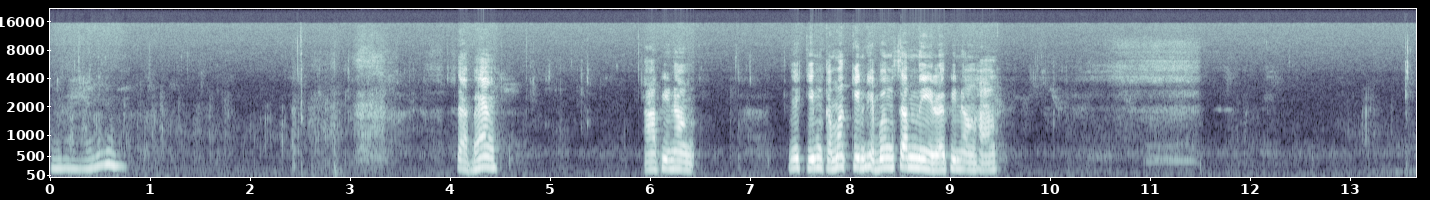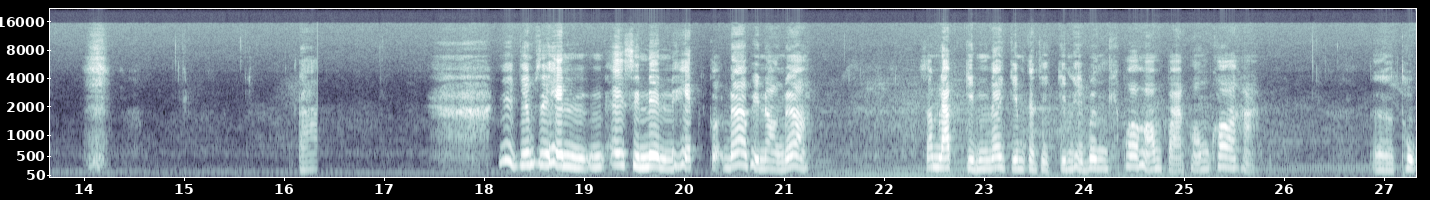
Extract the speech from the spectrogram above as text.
อืมแซ่บแห้งอ่าพี่น้องยายจิ้มก็มากินให้เบิ่งซ้ำนี่แหละพี่น้องค่ะตานี่จิ้มสิเห็นไอ้สิเน้นเห็ดเด้อพี่น้องเด้อสำหรับกินได้จิ้มกันสิกินให้เบิ่งพ่อหอมปากหอมคอค่ะเออทุก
